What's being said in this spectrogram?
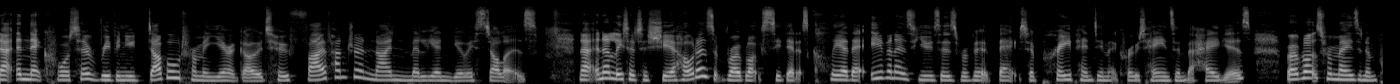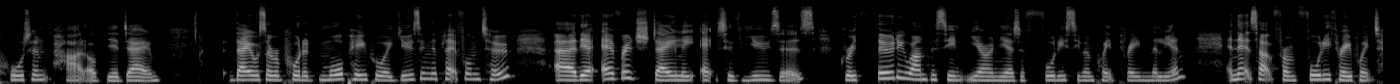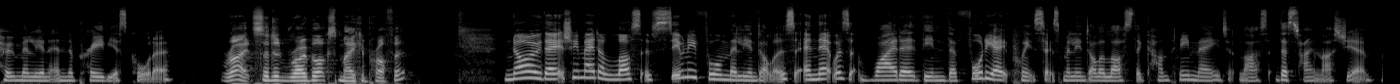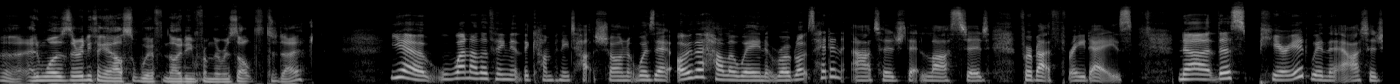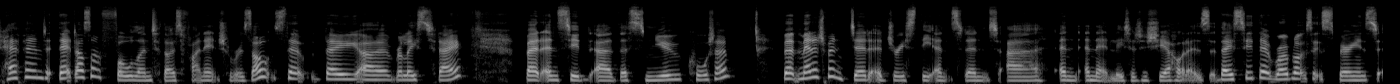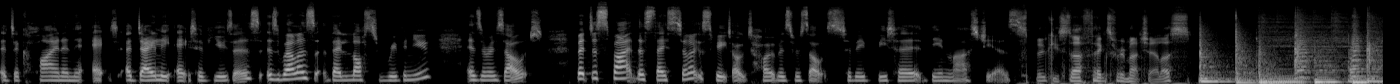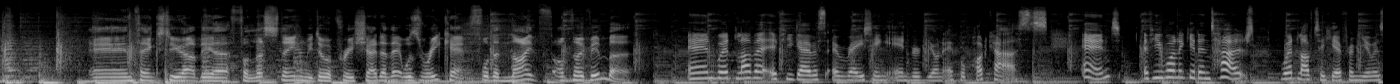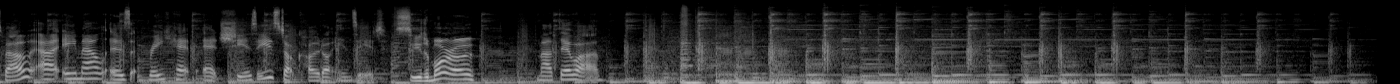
Now, in that quarter, revenue doubled from a year ago to 509 million US dollars. Now, in a letter to shareholders, Roblox said that it's clear that even as users revert back to pre pandemic routines and behaviors, Roblox remains an important part of their day they also reported more people are using the platform too. Uh, their average daily active users grew 31% year on year to 47.3 million, and that's up from 43.2 million in the previous quarter. Right. So, did Roblox make a profit? No, they actually made a loss of $74 million, and that was wider than the $48.6 million loss the company made last this time last year. Uh, and was there anything else worth noting from the results today? Yeah, one other thing that the company touched on was that over Halloween, Roblox had an outage that lasted for about three days. Now, this period when the outage happened, that doesn't fall into those financial results that they uh, released today, but instead, uh, this new quarter. But management did address the incident uh, in, in that letter to shareholders. They said that Roblox experienced a decline in their act, daily active users, as well as they lost revenue as a result. But despite this, they still expect October's results to be better than last year's. Spooky stuff. Thanks very much, Alice. And thanks to you out there for listening. We do appreciate it. That was recap for the 9th of November. And we'd love it if you gave us a rating and review on Apple Podcasts. And if you want to get in touch, we'd love to hear from you as well. Our email is recap at sharesies.co.nz. See you tomorrow. Mā te wā.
